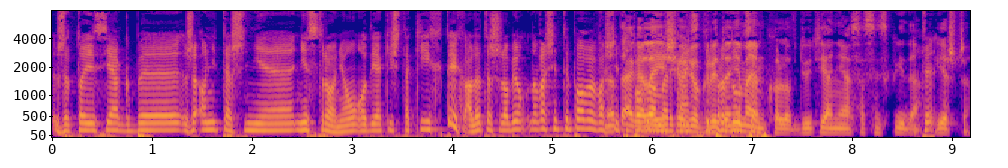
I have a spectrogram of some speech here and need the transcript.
że to jest jakby, że oni też nie, nie stronią od jakichś takich tych, ale też robią, no właśnie typowe, właśnie No tak, typowe ale jeśli chodzi o gry, to nie producent. miałem Call of Duty, ani Assassin's Creed'a. Ty- Jeszcze.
